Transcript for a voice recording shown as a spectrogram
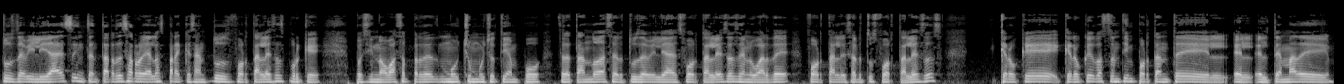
tus debilidades, intentar desarrollarlas para que sean tus fortalezas, porque pues si no vas a perder mucho, mucho tiempo tratando de hacer tus debilidades fortalezas en lugar de fortalecer tus fortalezas. Creo que, creo que es bastante importante el, el, el tema de,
